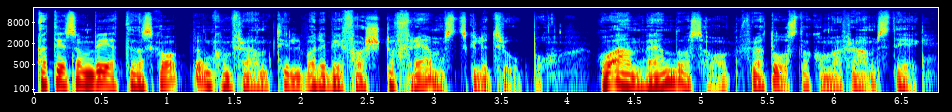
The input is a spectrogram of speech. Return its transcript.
att det som vetenskapen kom fram till var det vi först och främst skulle tro på och använda oss av för att åstadkomma framsteg.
